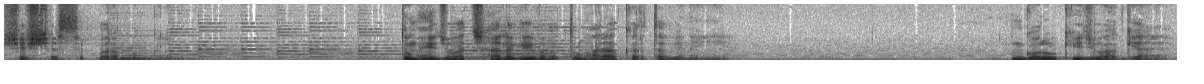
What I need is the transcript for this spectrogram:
शिष्य से परम मंगलम। तुम्हें जो अच्छा लगे वह तुम्हारा कर्तव्य नहीं है। गुरु की जो आज्ञा है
